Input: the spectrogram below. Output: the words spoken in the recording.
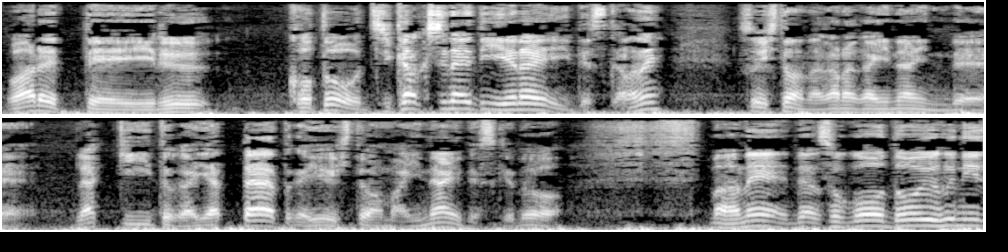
われていることを自覚しないと言えないですからね。そういう人はなかなかいないんで、ラッキーとかやったとかいう人はまあいないですけど、まあね、そこをどういうふうに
